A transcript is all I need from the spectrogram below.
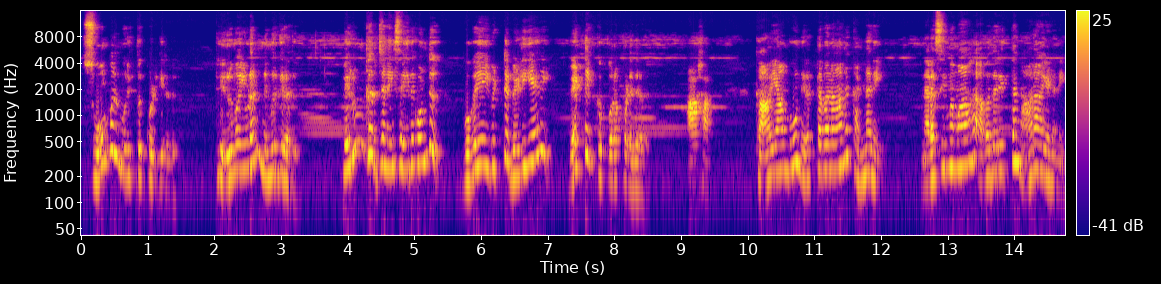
சோம்பல் முறித்துக் கொள்கிறது. பெருமையுடன் நிமிர்கிறது. பெரும் கர்ஜனை செய்து கொண்டு குகையை விட்டு வெளியேறி வேட்டைக்கு புறப்படுகிறது. ஆஹா காயாம்பூ நிறத்தவனான கண்ணனே நரசிம்மமாக அவதரித்த நாராயணனே.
